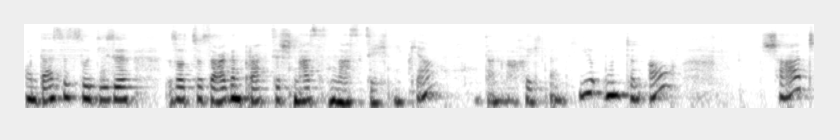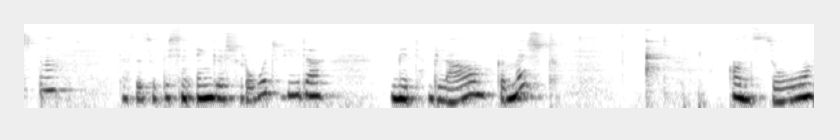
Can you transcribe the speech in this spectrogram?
Und das ist so diese sozusagen praktisch Nass-Nass-Technik, ja. Und dann mache ich dann hier unten auch Scharten. Das ist so ein bisschen englisch-rot wieder mit blau gemischt. Und so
